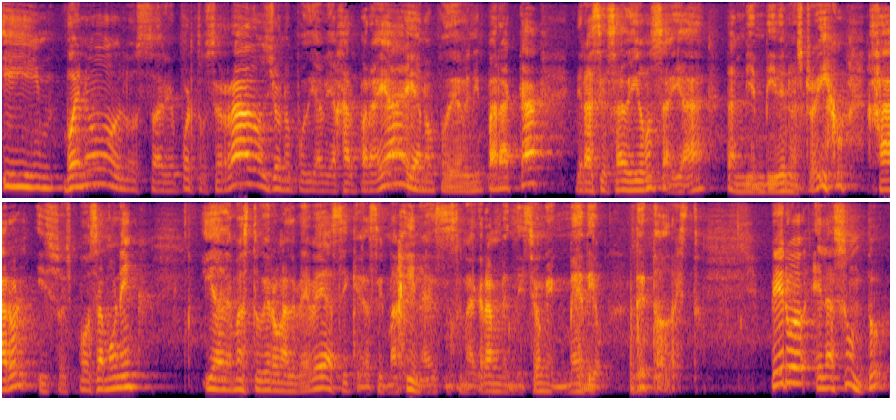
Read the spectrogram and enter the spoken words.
Y bueno, los aeropuertos cerrados, yo no podía viajar para allá, ella no podía venir para acá. Gracias a Dios, allá también vive nuestro hijo, Harold, y su esposa Monique, y además tuvieron al bebé, así que se imagina, es una gran bendición en medio de todo esto. Pero el asunto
